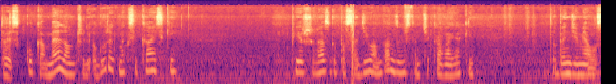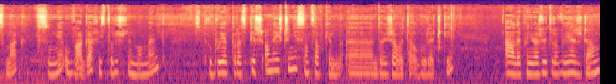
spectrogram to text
To jest kuka melon, czyli ogórek meksykański. Pierwszy raz go posadziłam. Bardzo jestem ciekawa, jaki to będzie miało smak. W sumie, uwaga, historyczny moment. Spróbuję po raz pierwszy. One jeszcze nie są całkiem e, dojrzałe, te ogóreczki, ale ponieważ jutro wyjeżdżam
